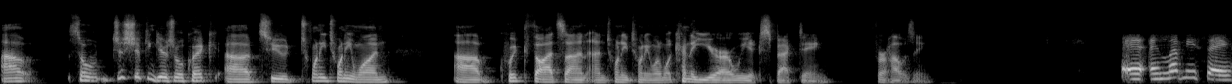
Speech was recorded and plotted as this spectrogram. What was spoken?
Uh, so just shifting gears real quick uh, to 2021. Uh, quick thoughts on on 2021. What kind of year are we expecting for housing? And, and let me say,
